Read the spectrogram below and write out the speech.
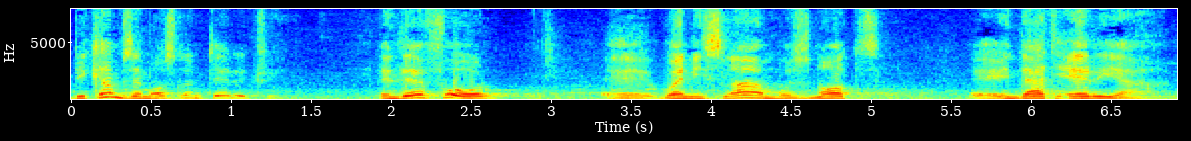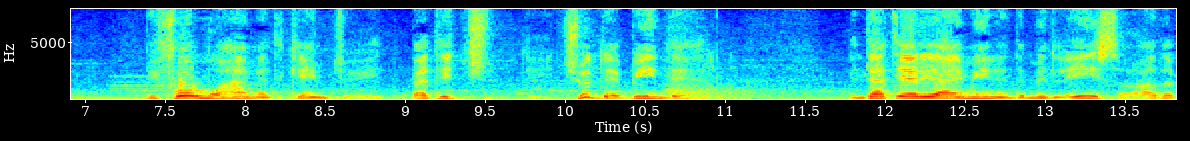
becomes a Muslim territory. And therefore, uh, when Islam was not uh, in that area before Muhammad came to it, but it, sh it should have been there. In that area, I mean in the Middle East or other,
